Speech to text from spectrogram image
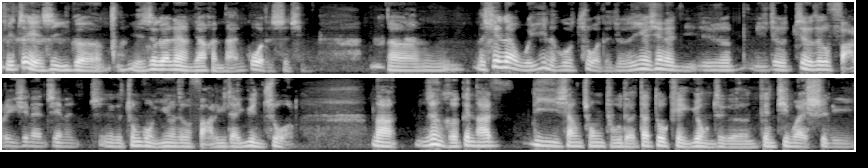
所以这也是一个也是个让人家很难过的事情。嗯，那现在唯一能够做的就是，因为现在你就是你这个这个这个法律现在现在那个中共已经用这个法律在运作了，那任何跟他。利益相冲突的，他都可以用这个跟境外势力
